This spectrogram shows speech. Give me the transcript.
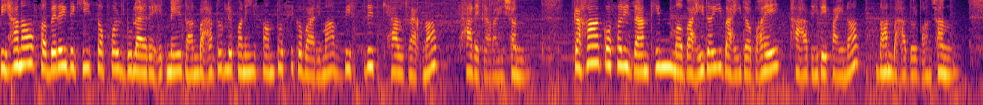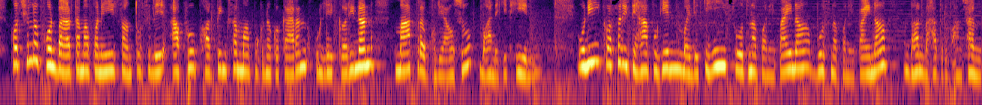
बिहान सबेरैदेखि चप्पल डुलाएर हिँड्ने धनबहादुरले पनि सन्तोषीको बारेमा विस्तृत ख्याल राख्न छाडेका रहेछन्। कहाँ कसरी जान्थिन् म बाहिरै बाहिर भए थाहा धेरै पाइन धनबहादुर भन्छन्। पछिल्लो फोन वार्तामा पनि सन्तोषीले आफू फर्पिङसम्म पुग्नको कारण उल्लेख गरिनन् मात्र भोलि आउँछु भनेकी थिइन्। उनी कसरी त्यहाँ पुगिन् मैले केही सोध्न पनि पाइन बुझ्न पनि पाइन धनबहादुर भन्छन्।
